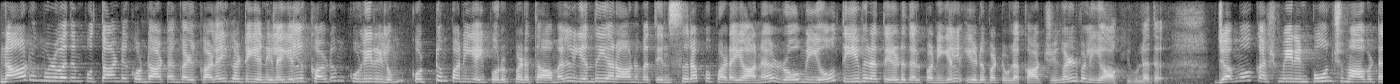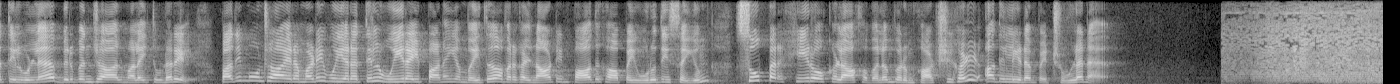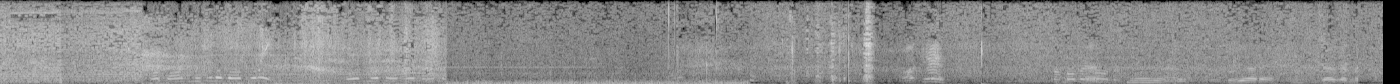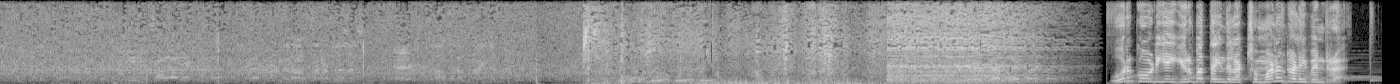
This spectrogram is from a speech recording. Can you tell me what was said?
நாடு முழுவதும் புத்தாண்டு கொண்டாட்டங்கள் களை கட்டிய நிலையில் கடும் குளிரிலும் கொட்டும் பணியை பொருட்படுத்தாமல் இந்திய ராணுவத்தின் சிறப்பு படையான ரோமியோ தீவிர தேடுதல் பணியில் ஈடுபட்டுள்ள காட்சிகள் வெளியாகியுள்ளது. ஜம்மு காஷ்மீரின் பூஞ்ச் மாவட்டத்தில் உள்ள பிர்பஞ்சால் மலைத்தொடரில் பதிமூன்றாயிரம் அடி உயரத்தில் உயிரை பணயம் வைத்து அவர்கள் நாட்டின் பாதுகாப்பை உறுதி செய்யும் சூப்பர் ஹீரோக்களாக வலம் வரும் காட்சிகள் அதில் இடம்பெற்றுள்ளன. ஒரு கோடியே இருபத்தைந்து லட்சம் மனங்களை வென்ற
